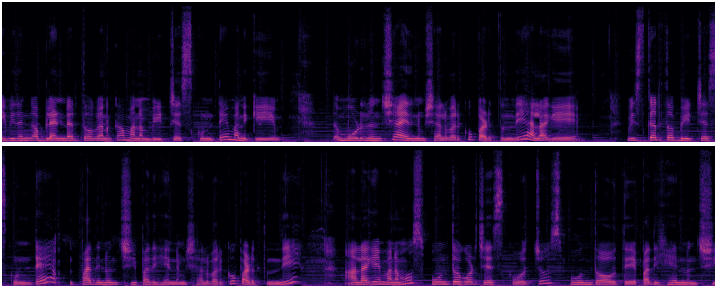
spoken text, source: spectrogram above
ఈ విధంగా బ్లెండర్తో కనుక మనం బీట్ చేసుకుంటే మనకి మూడు నుంచి ఐదు నిమిషాల వరకు పడుతుంది. అలాగే విస్కర్తో బీట్ చేసుకుంటే పది నుంచి పదిహేను నిమిషాల వరకు పడుతుంది. అలాగే మనము స్పూన్తో కూడా చేసుకోవచ్చు. స్పూన్తో అయితే పదిహేను నుంచి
